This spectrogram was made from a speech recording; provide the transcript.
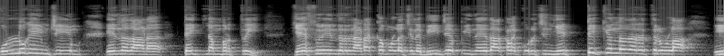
കൊള്ളുകയും ചെയ്യും എന്നതാണ് take number three K Surendran അടക്കമുള്ള ചില ബി ജെ പി നേതാക്കളെക്കുറിച്ച് ഞെട്ടിക്കുന്ന തരത്തിലുള്ള ഈ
